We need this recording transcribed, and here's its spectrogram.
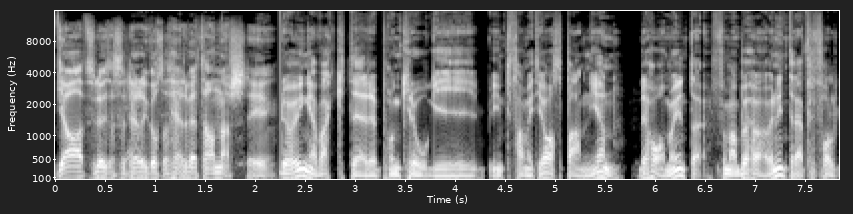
Ja, absolut. Alltså, det hade gått åt helvete annars. Är, Du har ju inga vakter på en krog i, inte fan vet jag, Spanien. Det har man ju inte. För man behöver inte det. För folk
